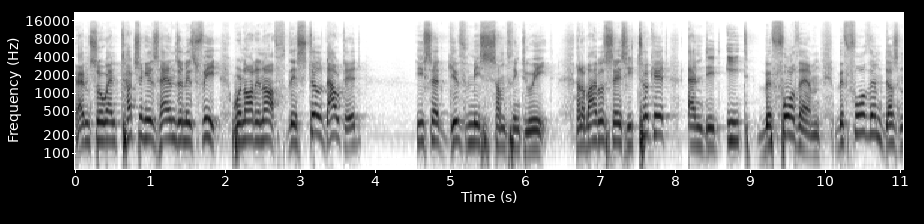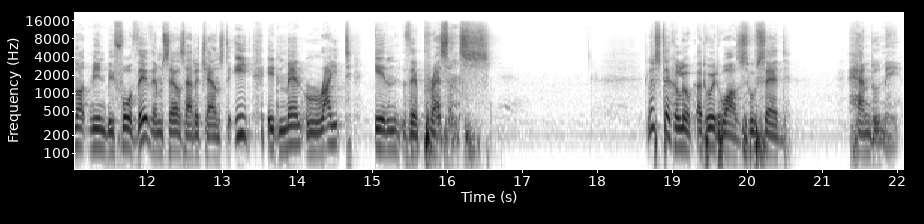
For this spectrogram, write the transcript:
And so, when touching His hands and His feet were not enough, they still doubted. He said, Give me something to eat. And the Bible says he took it and did eat before them. Before them does not mean before they themselves had a chance to eat, it meant right in their presence. Let's take a look at who it was who said, Handle me.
